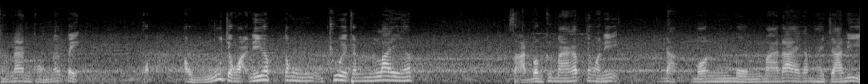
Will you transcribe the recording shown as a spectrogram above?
ทางด้านของนักเตะก็เอาจังหวะนี้ครับต้องช่วยกันไล่ครับ สาดบอลขึ้นมาครับ จังหวะนี้ ดักบอลมงมาได้ครับไฮจาดี้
